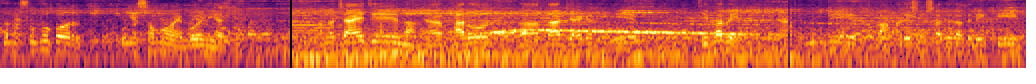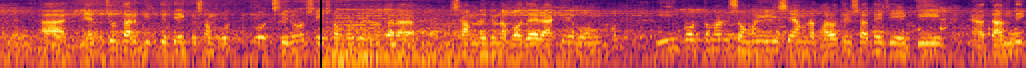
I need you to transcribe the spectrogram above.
কোনো সুখকর কোনো সময় বয়ে নিয়ে আসবে। আমরা চাই যে ভারত তার জায়গা থেকে যেভাবে পূর্বে বাংলাদেশের সাথে তাদের একটি ন্যায্যতার ভিত্তিতে একটি সম্পর্ক ছিল সেই সম্পর্ক যেন তারা সামনের জন্য বজায় রাখে এবং এই বর্তমান সময়ে এসে আমরা ভারতের সাথে যে একটি দ্বান্দ্বিক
